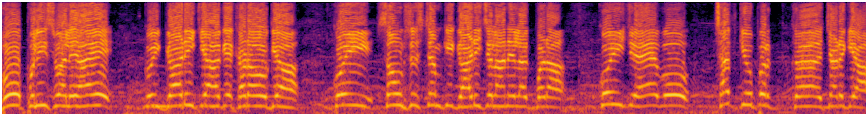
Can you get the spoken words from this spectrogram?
वो पुलिस वाले आए कोई गाड़ी के आगे खड़ा हो गया कोई साउंड सिस्टम की गाड़ी चलाने लग पड़ा कोई जो है वो छत के ऊपर चढ़ गया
